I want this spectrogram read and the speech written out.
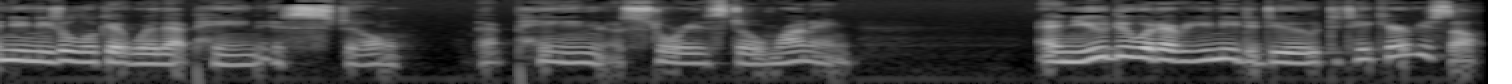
and you need to look at where that pain is still that pain story is still running. And you do whatever you need to do to take care of yourself.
